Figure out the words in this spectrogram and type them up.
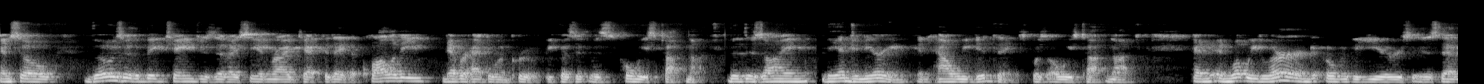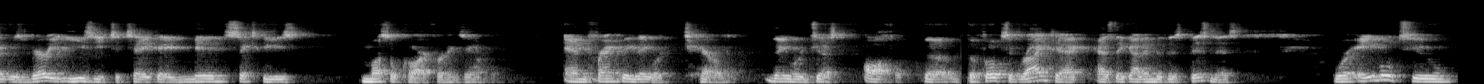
And so those are the big changes that I see in RideTech today. The quality never had to improve because it was always top notch. The design, the engineering, and how we did things was always top notch. And, and what we learned over the years is that it was very easy to take a mid 60s muscle car, for an example. And frankly, they were terrible. They were just awful. The, the folks at RideTech, as they got into this business, were able to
